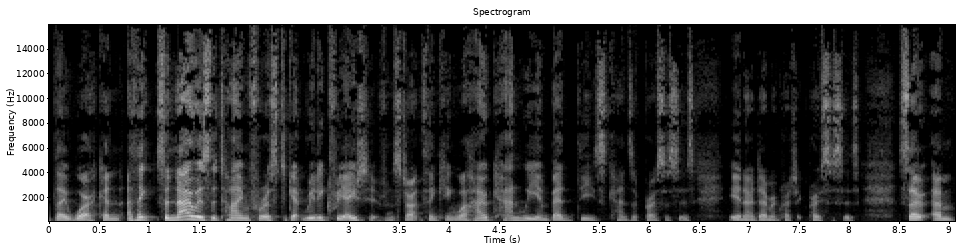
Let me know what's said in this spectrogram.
they work, and I think so. Now is the time for us to get really creative and start thinking. Well, how can we embed these kinds of processes in our democratic processes? So um,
